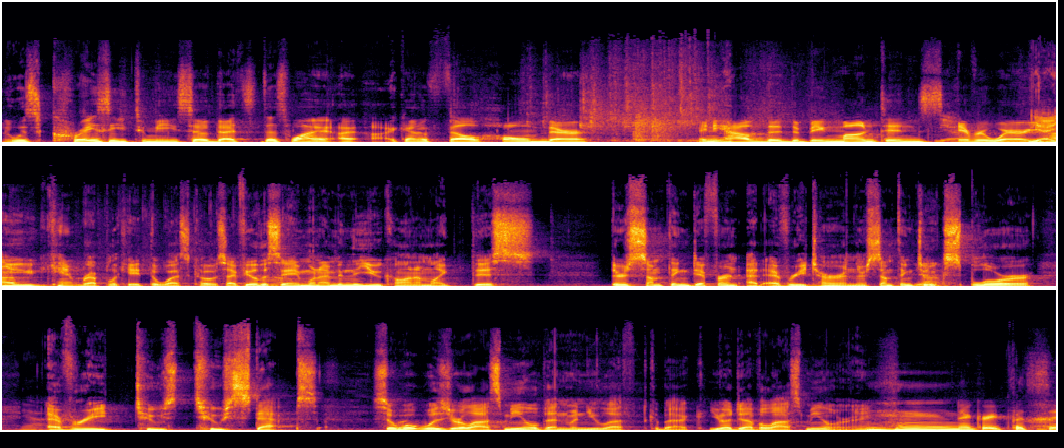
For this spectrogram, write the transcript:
it was crazy to me so that's that's why i, I kind of felt home there and you have the, the big mountains everywhere yeah, have- you can't replicate the West Coast. I feel the same. When I'm in the Yukon, I'm like, this, there's something different at every turn. There's something to Yeah. explore Yeah. every two, two steps. So, what was your last meal then when you left Quebec? You had to have a last meal, right? In mm-hmm. a great position.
